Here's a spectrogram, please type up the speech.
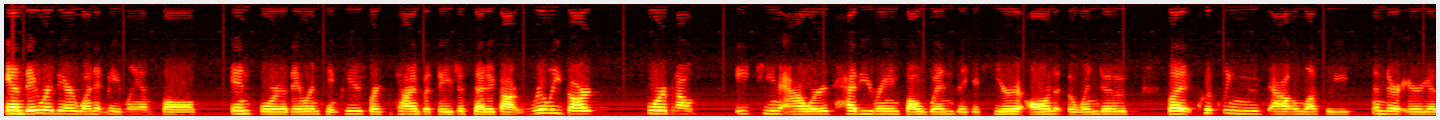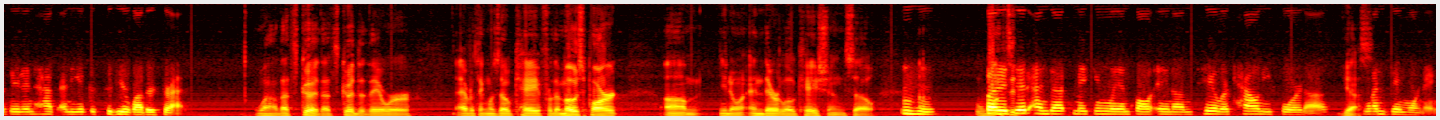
And they were there when it made landfall in Florida. They were in St. Petersburg at the time, but they just said it got really dark for about 18 hours, heavy rainfall winds. They could hear it on the windows, but quickly moved out. And luckily, in their area, they didn't have any of the severe weather threats. Wow, that's good. That's good that they were, everything was okay for the most part um, you know, in their location. So, mm-hmm. but it, it, did end up making landfall in um, Taylor County, Florida, yes. Wednesday morning.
